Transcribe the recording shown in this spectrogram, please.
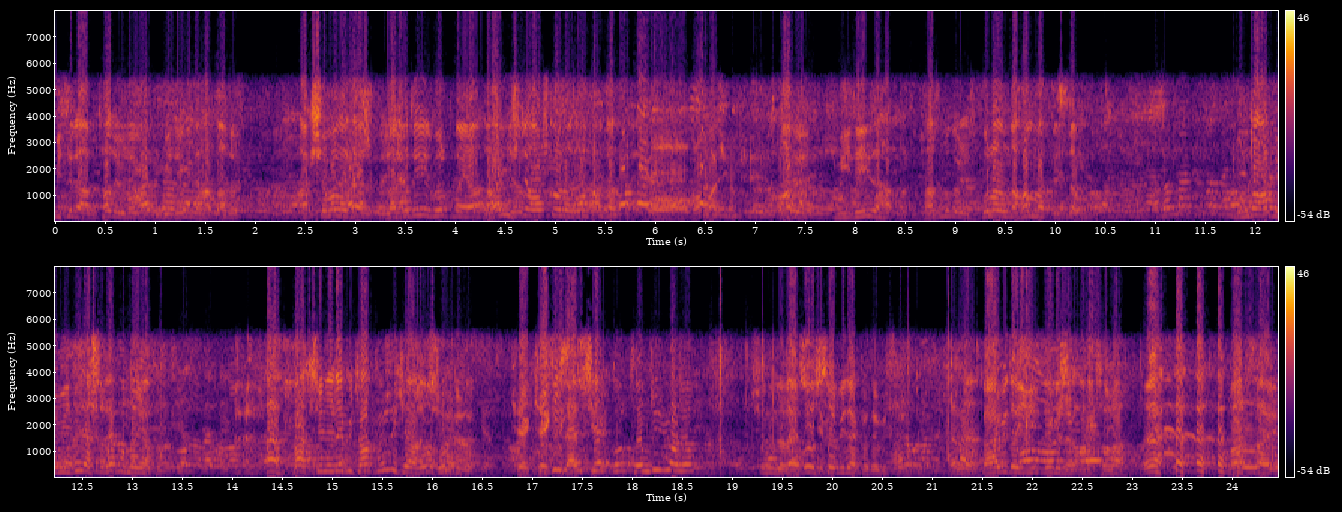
Bitir abi tadı öyle geldi. Mideni rahatladı. Akşama kadar rakı değil korkma ya. Daha işte aç korna daha faydalı. Oo bambaşka bir şey. Abi mideyi rahatlatır. Hazmı görüyorsun. Bunun da ham maddesi de bu. Bunda abi mide ilaçları hep bundan yapılır. Heh, bak şimdi öyle bir tat verir ki ağzıma çok güzel. Bitir sen ilaç gibi. çek, Tondu yiyor ya. Şimdi rakı gibi. usta bir dakikada bitirir. Değil mi? Daha bir de yiğitlik eder ana sona. Vallahi.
